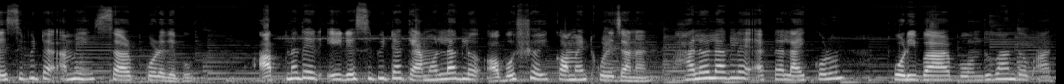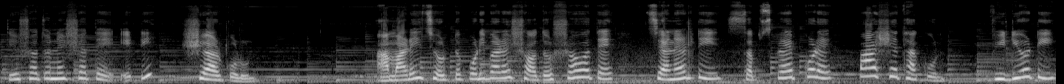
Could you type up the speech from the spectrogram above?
রেসিপিটা আমি সার্ভ করে দেব। আপনাদের এই রেসিপিটা কেমন লাগল অবশ্যই কমেন্ট করে জানান। ভালো লাগলে একটা লাইক করুন, পরিবার, বন্ধুবান্ধব আত্মীয় স্বজনের সাথে এটি শেয়ার করুন। আমার এই ছোট্ট পরিবারের সদস্য হতে চ্যানেলটি সাবস্ক্রাইব করে পাশে থাকুন। ভিডিওটি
